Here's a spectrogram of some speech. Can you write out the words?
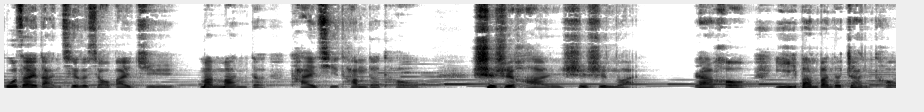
不再胆怯的小白菊慢慢的抬起它们的头，试试寒，试试暖，然后一瓣瓣的绽透。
